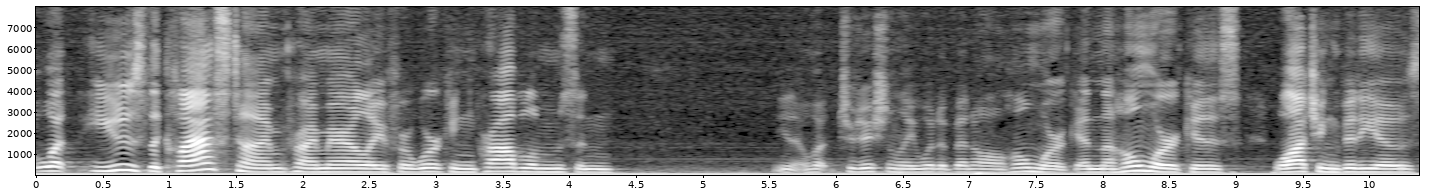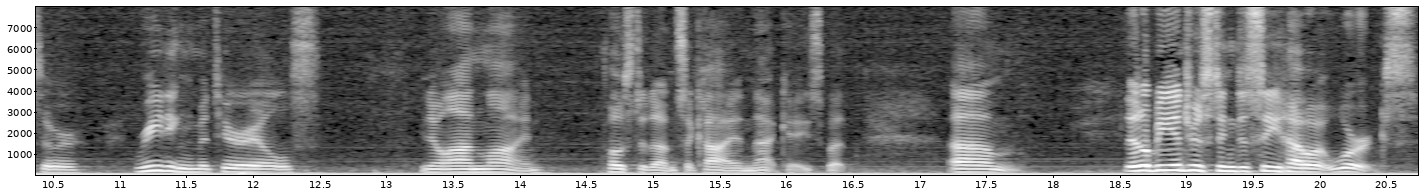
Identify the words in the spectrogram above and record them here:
what use the class time primarily for working problems and you know what traditionally would have been all homework and the homework is watching videos or reading materials, you know, online, posted on Sakai in that case. But um, it'll be interesting to see how it works.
